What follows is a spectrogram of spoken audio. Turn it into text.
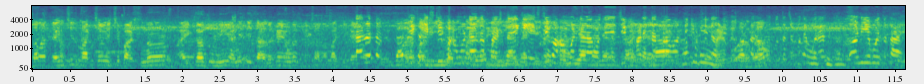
चला त्यांचीच मागच्या वेळची भाषणं ऐका तुम्ही आणि ते झालं का एवढंच विचारा. बाकी काय दादा एक एस टी महामंडळाचा प्रश्न आहे की एस टी महामंडळामध्ये जी भाडे तत्वावरती जी व्यवहार चालू होतो. त्याच्यामध्ये बऱ्याच अनियमितता आहे.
